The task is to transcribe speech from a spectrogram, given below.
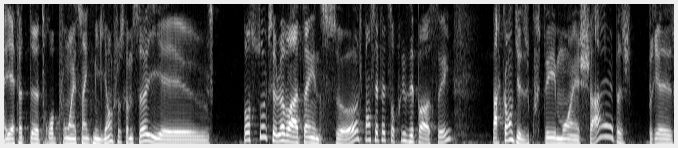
il a fait euh, 3,5 millions quelque chose comme ça il est, pas sûr que celui-là va atteindre ça. Je pense que l'effet de surprise est passé. Par contre, il a dû coûter moins cher, parce que je, je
